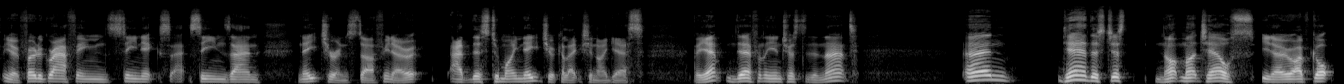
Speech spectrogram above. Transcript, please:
you know, photographing scenic uh, scenes and nature and stuff, you know, add this to my nature collection, I guess. But yeah, definitely interested in that. And yeah, there's just not much else. You know, I've got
